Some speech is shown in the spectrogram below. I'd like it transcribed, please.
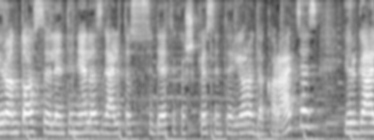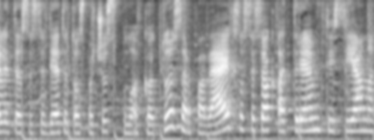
Ir ant tos lentynėlės galite susidėti kažkokias interjero dekoracijas ir galite susidėti tos pačius plakatus ar paveikslus, tiesiog atremti sieną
